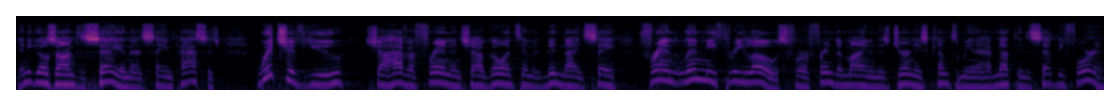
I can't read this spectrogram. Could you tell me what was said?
Then he goes on to say in that same passage, Which of you shall have a friend and shall go unto him at midnight and say, Friend, lend me three loaves, for a friend of mine in his journey's come to me, and I have nothing to set before him?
